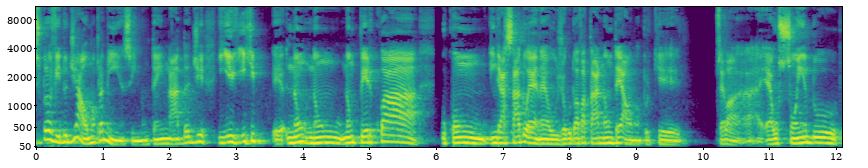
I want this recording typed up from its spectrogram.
desprovido de alma para mim, assim, não tem nada de e, que eh, não não não perco a o quão engraçado é, né, o jogo do Avatar não ter alma, porque sei lá, é o sonho do,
